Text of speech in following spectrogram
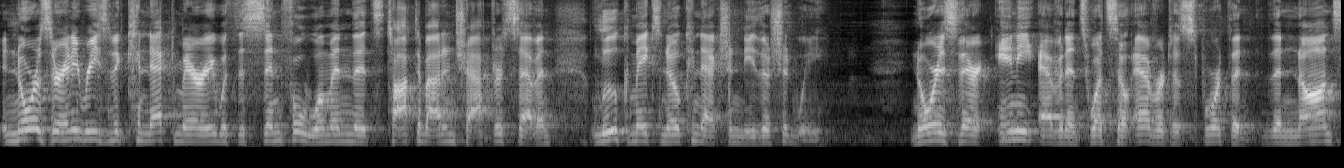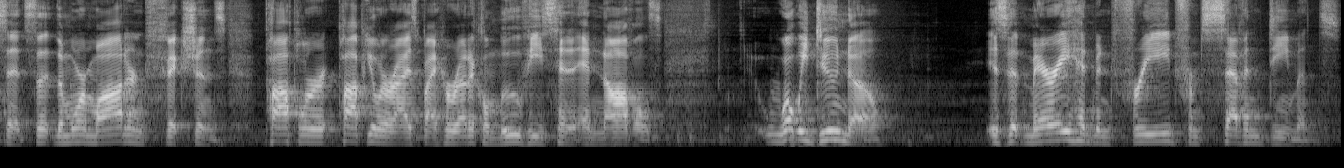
And nor is there any reason to connect Mary with the sinful woman that's talked about in chapter 7. Luke makes no connection, neither should we. Nor is there any evidence whatsoever to support the, the nonsense, the, the more modern fictions popular, popularized by heretical movies and, and novels. What we do know is that Mary had been freed from seven demons.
